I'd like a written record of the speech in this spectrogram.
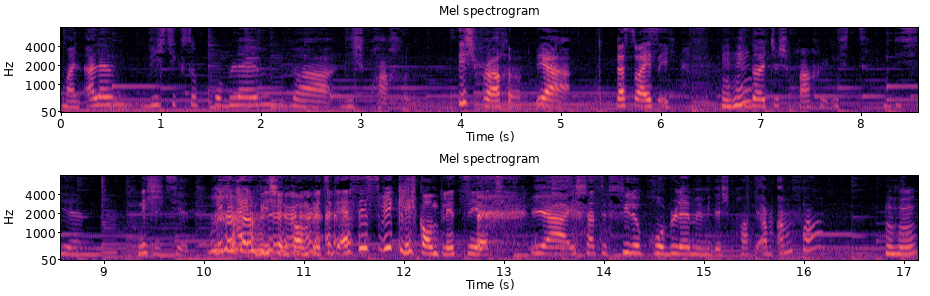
mein allerwichtigste Problem war die Sprache. Die Sprache, ja, das weiß ich. Die Mhm. deutsche Sprache ist ein bisschen Nicht- kompliziert. Nicht ein bisschen kompliziert, es ist wirklich kompliziert. Ja, ich hatte viele Probleme mit der Sprache am Anfang. Mhm.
